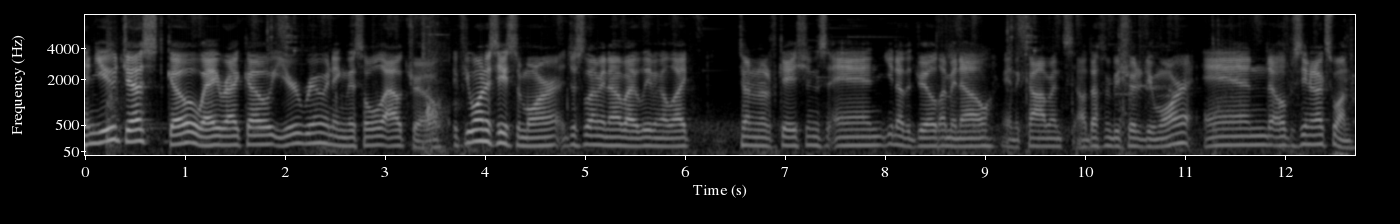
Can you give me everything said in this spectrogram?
Can you just go away, Raiko? You're ruining this whole outro. If you want to see some more, just let me know by leaving a like, turn on notifications, and you know the drill. Let me know in the comments. I'll definitely be sure to do more, and I hope to see you in the next one.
